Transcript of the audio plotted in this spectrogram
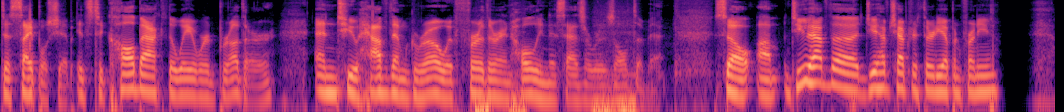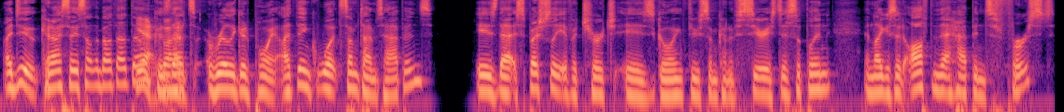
discipleship. It's to call back the wayward brother and to have them grow further in holiness as a result of it. So, um, do you have the do you have chapter thirty up in front of you? I do. Can I say something about that though? Yeah, Because that's a really good point. I think what sometimes happens is that especially if a church is going through some kind of serious discipline, and like I said, often that happens first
